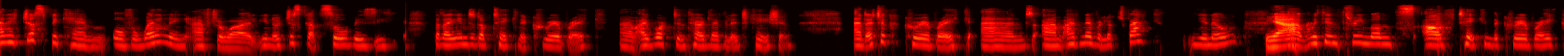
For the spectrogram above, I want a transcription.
And it just became overwhelming after a while. You know, it just got so busy that I ended up taking a career break. Um, I worked in third level education and I took a career break and um, I've never looked back. You know, Yeah. uh, within three months of taking the career break,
